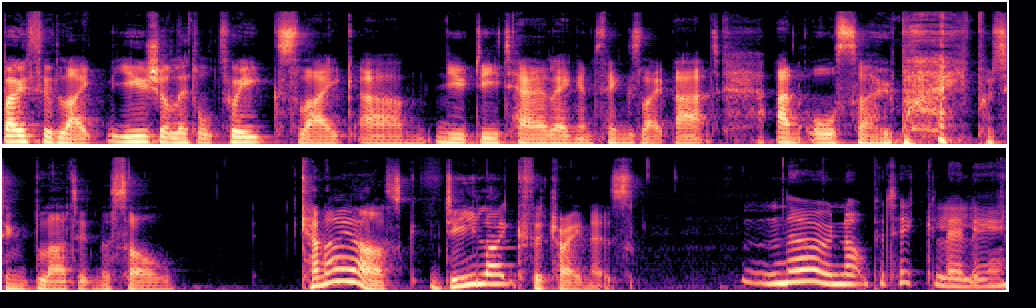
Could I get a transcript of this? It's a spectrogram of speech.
both with like usual little tweaks like um, new detailing and things like that, and also by putting blood in the sole. Can I ask, do you like the trainers? No, not particularly.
